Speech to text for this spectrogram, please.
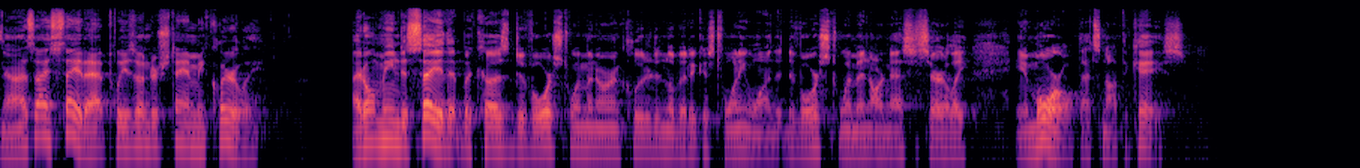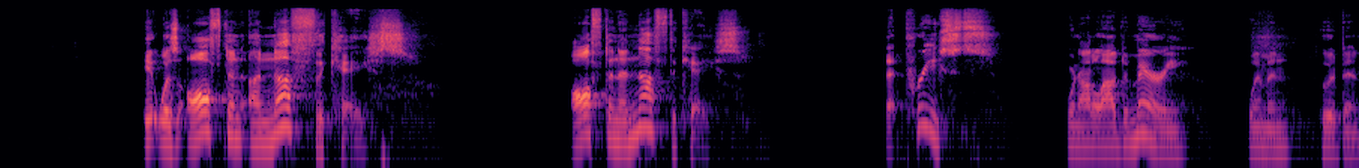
Now, as I say that, please understand me clearly. I don't mean to say that because divorced women are included in Leviticus 21 that divorced women are necessarily immoral. That's not the case. It was often enough the case, often enough the case, that priests were not allowed to marry women who had been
